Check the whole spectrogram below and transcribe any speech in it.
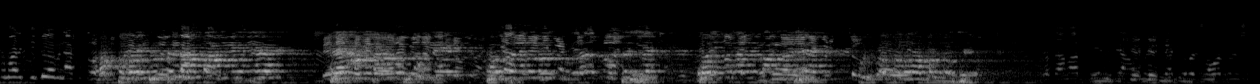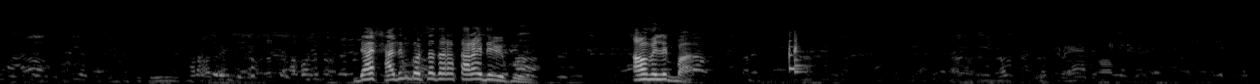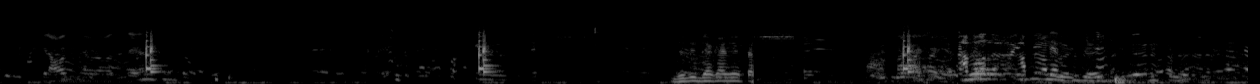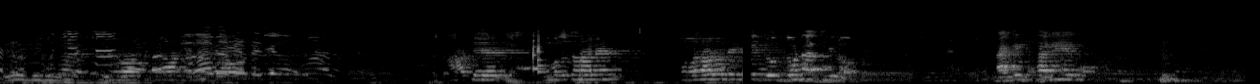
তোমার কিছু হবে না? দেশ স্বাধীন করছে তারা তারাই দেবে ফুল। আওয়ামী লীগ বা যদি দেখা যায় যুদ্ধটা ছিল, পাকিস্তানের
